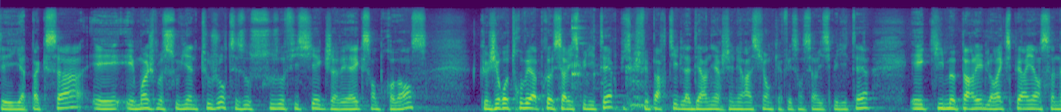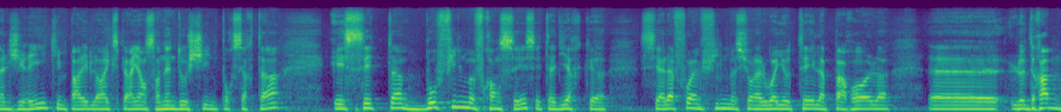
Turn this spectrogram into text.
il n'y a pas que ça. Et, et, moi, je me souviens toujours de ces sous-officiers que j'avais à Aix-en-Provence que j'ai retrouvé après au service militaire, puisque je fais partie de la dernière génération qui a fait son service militaire, et qui me parlaient de leur expérience en Algérie, qui me parlaient de leur expérience en Indochine pour certains, et c'est un beau film français, c'est-à-dire que c'est à la fois un film sur la loyauté, la parole, euh, le, drame,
